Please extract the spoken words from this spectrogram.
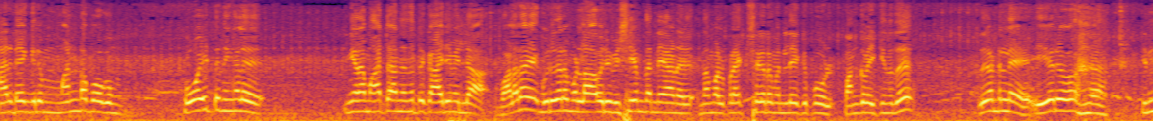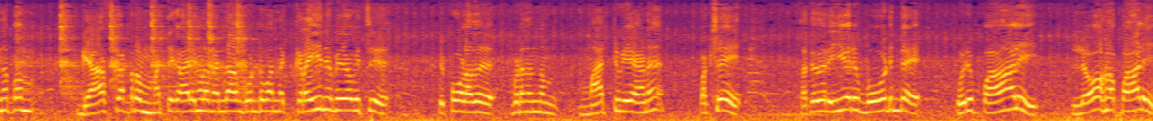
ആരുടെയെങ്കിലും മണ്ട പോകും. പോയിട്ട് നിങ്ങൾ ഇങ്ങനെ മാറ്റാൻ നിന്നിട്ട് കാര്യമില്ല. വളരെ ഗുരുതരമുള്ള ഒരു വിഷയം തന്നെയാണ് നമ്മൾ പ്രേക്ഷകർ മുന്നിലേക്ക് ഇപ്പോൾ പങ്കുവയ്ക്കുന്നത്. ഇത് കണ്ടല്ലേ? ഈ ഒരു ഇന്നിപ്പം ഗ്യാസ് കട്ടറും മറ്റു കാര്യങ്ങളും എല്ലാം കൊണ്ടുവന്ന ക്രെയിൻ ഉപയോഗിച്ച് ഇപ്പോൾ അത് ഇവിടെ നിന്നും മാറ്റുകയാണ്. പക്ഷേ സത്യത്തിൽ ഈ ഒരു ബോർഡിന്റെ ഒരു പാളി ലോഹ പാളി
